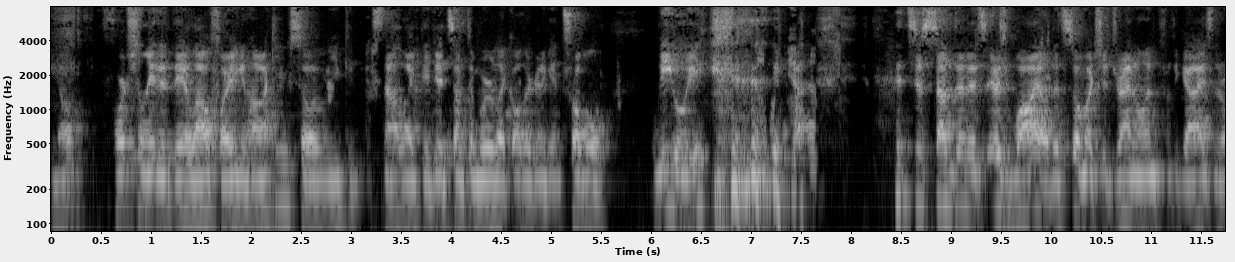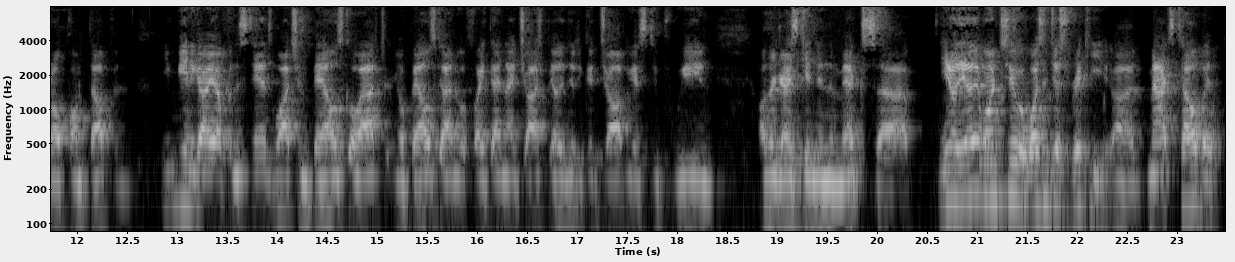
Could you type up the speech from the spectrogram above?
you know fortunately that they allow fighting in hockey, so you can. It's not like they did something where like, oh, they're going to get in trouble legally. it's just something. that's it's wild. It's so much adrenaline for the guys, and they're all pumped up. And you being a guy up in the stands watching Bales go after. You know, Bales got into a fight that night. Josh Bailey did a good job against Dupuis and other guys getting in the mix. Uh, you know, the other one too. It wasn't just Ricky. Uh, Max Talbot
